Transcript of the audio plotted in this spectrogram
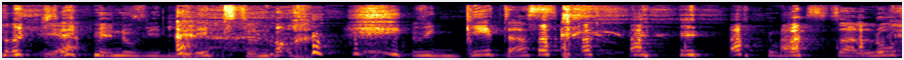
Und ich Ja. denke mir nur, wie lebst du noch? wie geht das? Was ist da los?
